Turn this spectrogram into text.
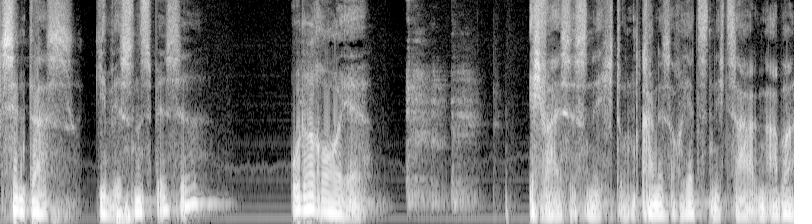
Sind das Gewissensbisse oder Reue? Ich weiß es nicht und kann es auch jetzt nicht sagen, aber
